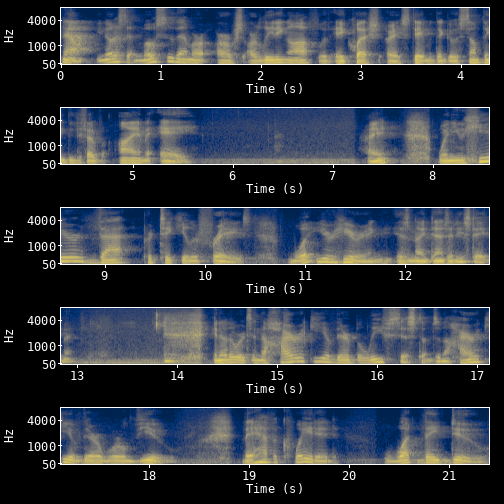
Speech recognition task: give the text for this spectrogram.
Now, you notice that most of them are, are, are leading off with a question or a statement that goes something to the effect of, I'm a. Right? When you hear that particular phrase, what you're hearing is an identity statement. In other words, in the hierarchy of their belief systems, in the hierarchy of their worldview, they have equated what they do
